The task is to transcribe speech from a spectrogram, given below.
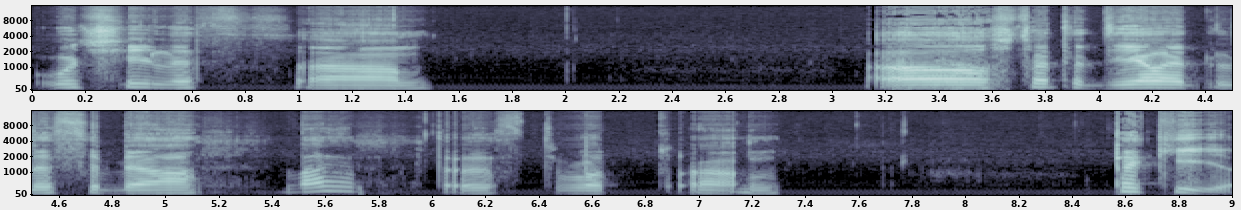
учились а, а, что-то делать для себя, да, то есть вот ам, такие,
